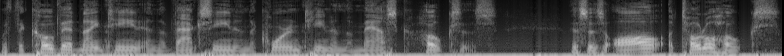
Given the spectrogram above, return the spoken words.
with the COVID 19 and the vaccine and the quarantine and the mask hoaxes. This is all a total hoax.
